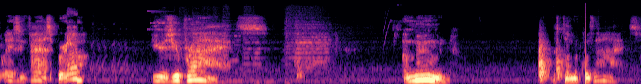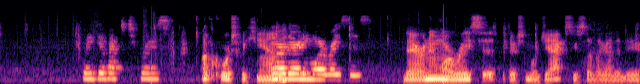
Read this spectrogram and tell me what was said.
Blazing fast, bro. Here's your prize. A moon. A stomach with eyes. Can we go back to two players? Of course we can. Or are there any more races? There are no more races, but there's some more Jaxi stuff I gotta do.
